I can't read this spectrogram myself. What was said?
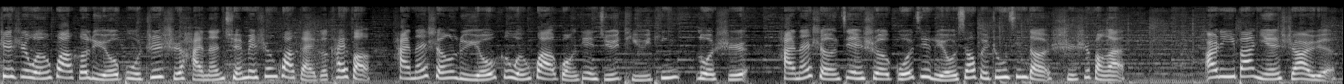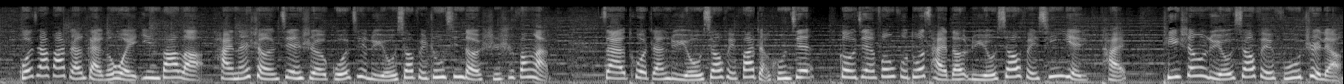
这是文化和旅游部支持海南全面深化改革开放，海南省旅游和文化广电局体育厅落实海南省建设国际旅游消费中心的实施方案。二零一八年十二月，国家发展改革委印发了海南省建设国际旅游消费中心的实施方案。在拓展旅游消费发展空间，构建丰富多彩的旅游消费新业态，提升旅游消费服务质量，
